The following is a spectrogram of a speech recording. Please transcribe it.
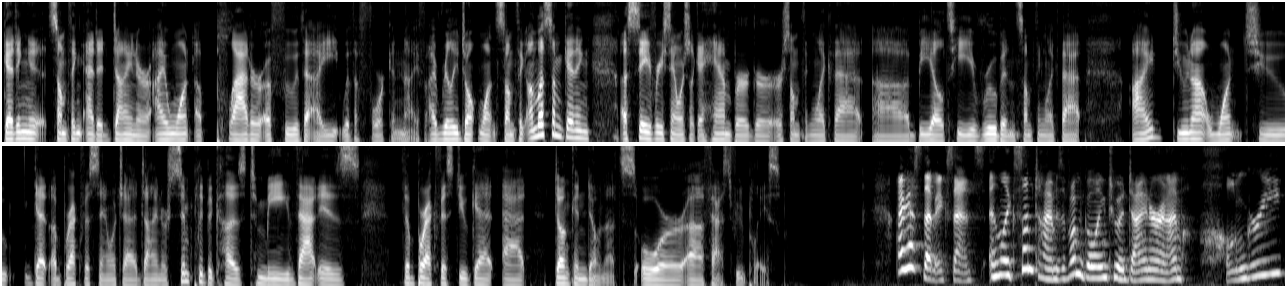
getting something at a diner, I want a platter of food that I eat with a fork and knife. I really don't want something, unless I'm getting a savory sandwich like a hamburger or something like that, uh, BLT, Reuben, something like that. I do not want to get a breakfast sandwich at a diner simply because to me that is the breakfast you get at Dunkin' Donuts or a fast food place. I guess that makes sense. And like sometimes if I'm going to a diner and I'm hungry,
